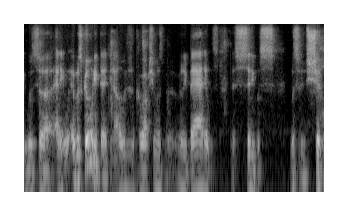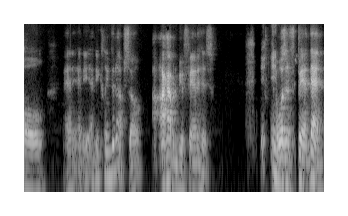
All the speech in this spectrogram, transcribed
he was uh, and it, it, was good what he did. You know, was, the corruption was really bad. It was the city was was a shithole, and and he, and he cleaned it up. So I, happen to be a fan of his. I wasn't a fan then.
